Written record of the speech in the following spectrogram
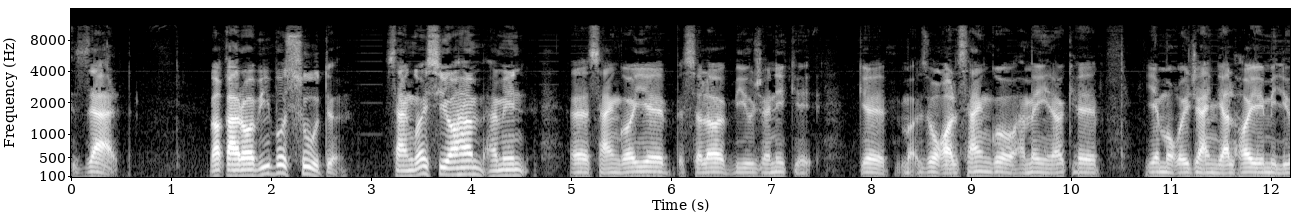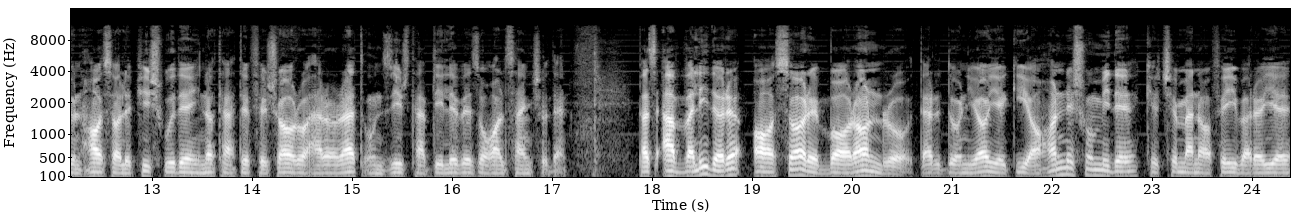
زرد. و قرابی و سود. سنگای سیاه هم همین سنگای به صلاح بیوژنیک که زغال سنگ و همه اینا که یه موقع جنگل های میلیون ها سال پیش بوده اینا تحت فشار و حرارت اون زیر تبدیل به زغال سنگ شدن. پس اولی داره آثار باران رو در دنیای گیاهان نشون میده که چه منافعی برای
